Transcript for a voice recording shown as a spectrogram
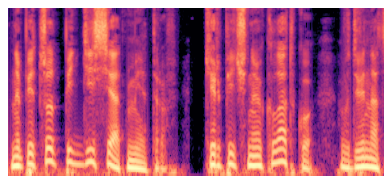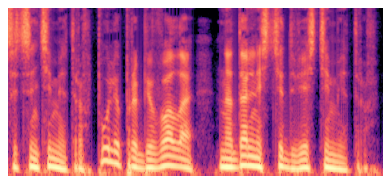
на 550 метров. Кирпичную кладку в 12 сантиметров пуля пробивала на дальности 200 метров.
